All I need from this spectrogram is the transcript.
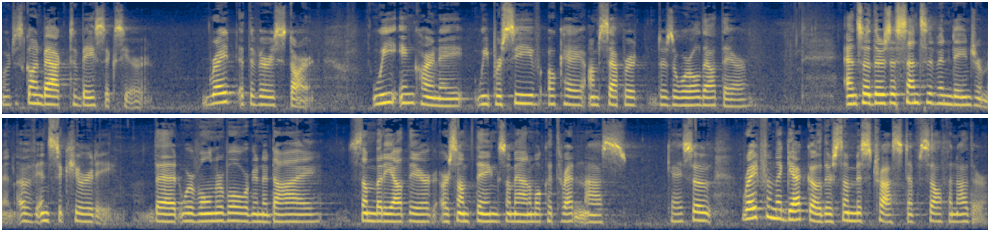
we're just going back to basics here, right at the very start we incarnate, we perceive, okay, I'm separate, there's a world out there. And so there's a sense of endangerment, of insecurity, that we're vulnerable, we're going to die, somebody out there or something, some animal could threaten us. Okay, so right from the get go, there's some mistrust of self and other.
